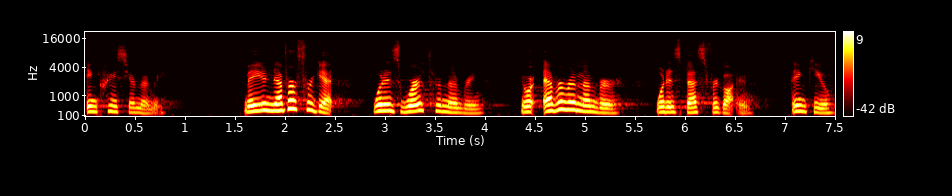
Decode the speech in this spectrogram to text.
increase your memory. May you never forget what is worth remembering, nor ever remember what is best forgotten. Thank you.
